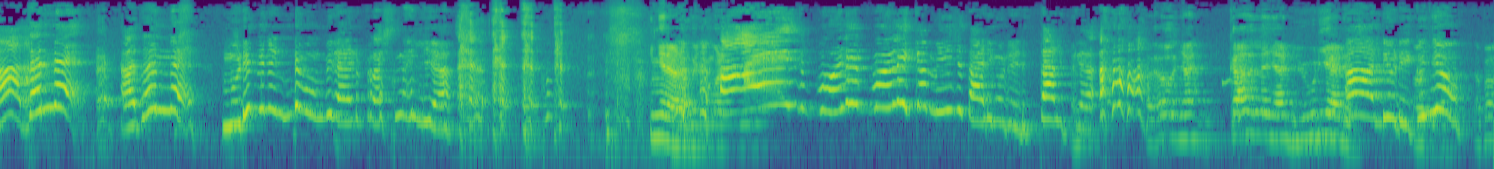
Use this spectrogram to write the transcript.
അതന്നെ അതന്നെ മുടി പിന്നെ എന്റെ മുമ്പിലാണ് പ്രശ്നമില്ല ഇങ്ങനെയാണ് പൊളി. താടി കൂടി ഡ്യൂട്ടി കുഞ്ഞു. അപ്പോൾ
